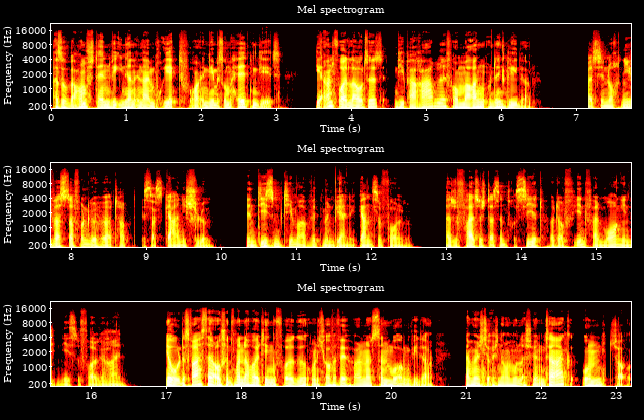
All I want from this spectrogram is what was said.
Also warum stellen wir ihn dann in einem Projekt vor, in dem es um Helden geht? Die Antwort lautet die Parabel vom Magen und den Gliedern. Falls ihr noch nie was davon gehört habt, ist das gar nicht schlimm. Denn diesem Thema widmen wir eine ganze Folge. Also falls euch das interessiert, hört auf jeden Fall morgen in die nächste Folge rein. Jo, das war's dann auch schon von der heutigen Folge und ich hoffe, wir hören uns dann morgen wieder. Dann wünsche ich euch noch einen wunderschönen Tag und ciao.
